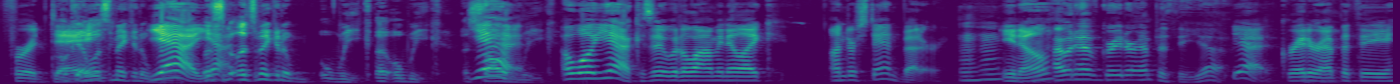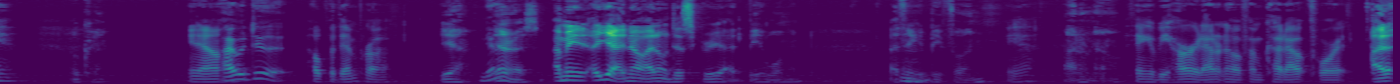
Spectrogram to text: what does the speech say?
For a day. Okay, let's make it a yeah, week. yeah, Let's, let's make it a, a week. A, a week. A yeah. solid week. Oh well, yeah, because it would allow me to like understand better. Mm-hmm. You know, I would have greater empathy. Yeah, yeah, greater empathy. Okay. You know, I would do it. help with improv. Yeah. Yeah. Interesting. I mean, yeah. No, I don't disagree. I'd be a woman. I think mm. it'd be fun. Yeah, I don't know. I think it'd be hard. I don't know if I'm cut out for it. I,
